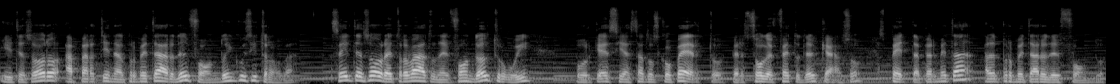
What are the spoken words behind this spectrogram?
Il tesoro appartiene al proprietario del fondo in cui si trova. Se il tesoro è trovato nel fondo altrui, purché sia stato scoperto per solo effetto del caso, spetta per metà al proprietario del fondo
